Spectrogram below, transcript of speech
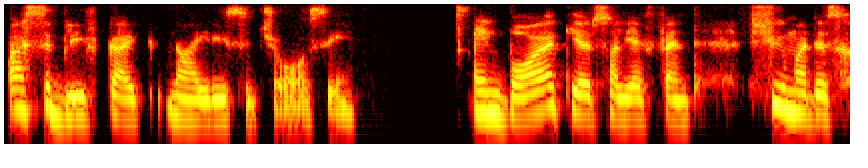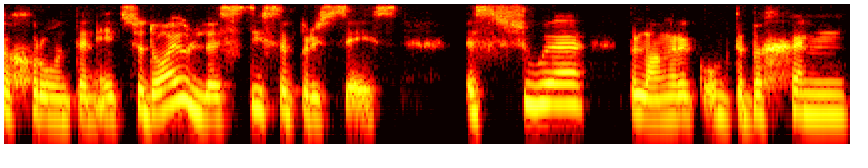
Asseblief kyk na hierdie situasie. En baie keer sal jy vind, "Sjoe, maar dis gegrond en et." So daai holistiese proses is so belangrik om te begin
